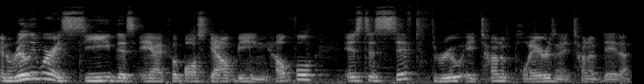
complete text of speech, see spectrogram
And really where I see this AI football scout being helpful is to sift through a ton of players and a ton of data.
